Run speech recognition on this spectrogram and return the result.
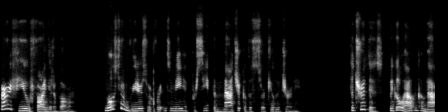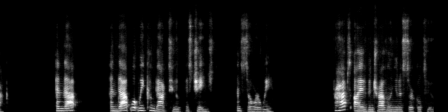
Very few find it a bummer. Most young readers who have written to me have perceived the magic of the circular journey. The truth is, we go out and come back. And that and that what we come back to has changed, and so are we. Perhaps I have been traveling in a circle too.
